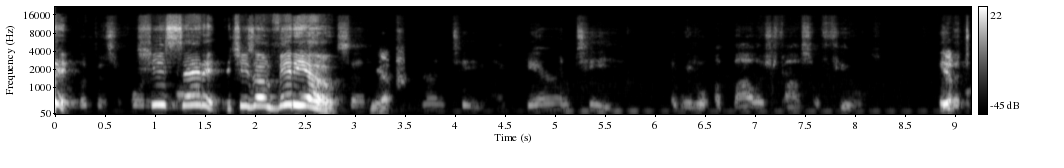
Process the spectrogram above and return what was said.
it. looked at supporters She said it. She's on video. and Yep. I guarantee, I guarantee that we will abolish fossil fuels. We have a two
